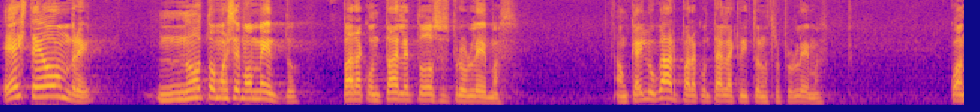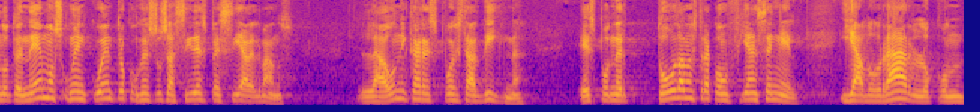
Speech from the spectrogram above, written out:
Este hombre no tomó ese momento para contarle todos sus problemas aunque hay lugar para contarle a Cristo nuestros problemas. Cuando tenemos un encuentro con Jesús así de especial, hermanos, la única respuesta digna es poner toda nuestra confianza en Él y adorarlo con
